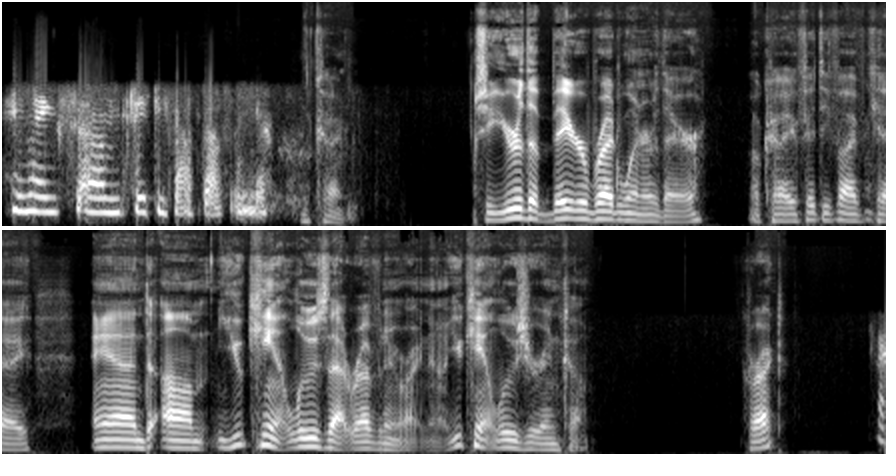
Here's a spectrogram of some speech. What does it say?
He makes um, fifty-five thousand a year. Okay. So you're the bigger breadwinner there, okay, 55K. And um, you can't lose that revenue right now. You can't lose your income, correct? I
